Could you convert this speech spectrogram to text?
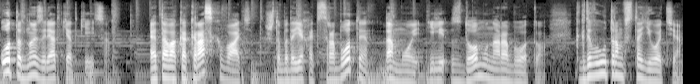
от одной зарядки от кейса. Этого как раз хватит, чтобы доехать с работы домой или с дому на работу. Когда вы утром встаете,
